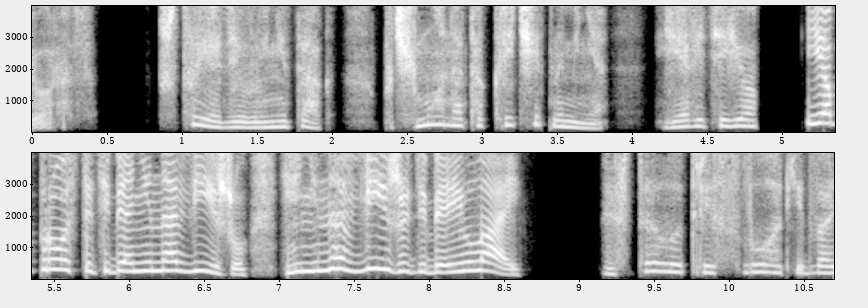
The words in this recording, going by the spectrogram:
сделала не так?» Она подошла ближе и снова сильно толкнула его в грудь. Затем еще раз и еще раз. Что я делаю не так? Почему она так кричит на меня? Я ведь ее... Я просто тебя ненавижу! Я ненавижу тебя, Илай! Эстеллу трясло от едва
